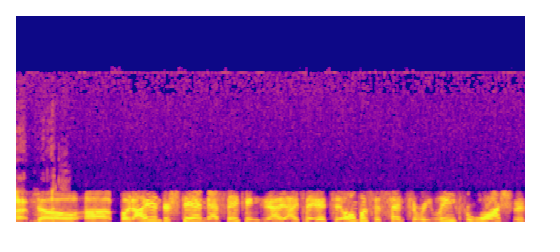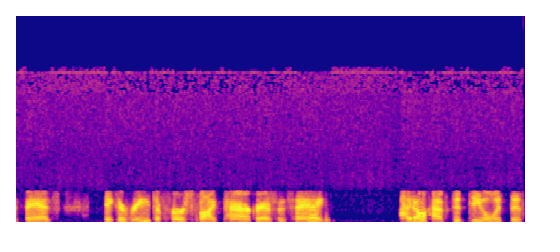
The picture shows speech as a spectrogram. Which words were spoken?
Uh, So, uh, but I understand that thinking. I, I, it's almost a sense of relief for Washington fans. They could read the first five paragraphs and say, "Hey, I don't have to deal with this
